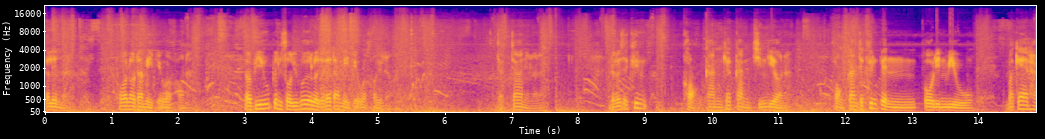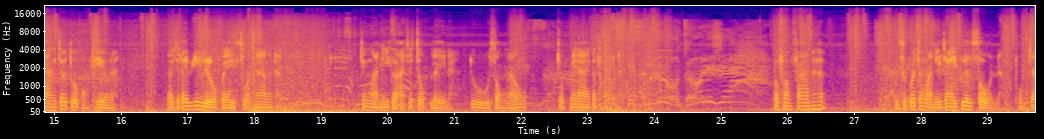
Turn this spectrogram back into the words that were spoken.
ก็เล่นนะเพราะว่าเราดาเมจเยอะกว่าเขานะ เราบิวเป็นโซลิเวอร์เราจะได้ดาเมจเยอะกว่าเขาอยู่แล้ว จัดจ้านอย่างแล้วนะ เดี๋ยวเราจะขึ้นของกันแค่กันชิ้นเดียวนะ ของกันจะขึ้นเป็นโอดินวิวมาแก้ทางเจ้าตัวของเทลนะ เราจะได้วิ่งเร็วไปส่วนหน้ามันทันจังหวะนี้ก็อาจจะจบเลยนะ ดูทรงแล้วจบไม่ได้ก็ถอยนะ ก็ฟาร์มฟาร์มนะครับ รู้สึกว่าจังหวะนี้จะให้เพื่อนโซนนะ ผมจะ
